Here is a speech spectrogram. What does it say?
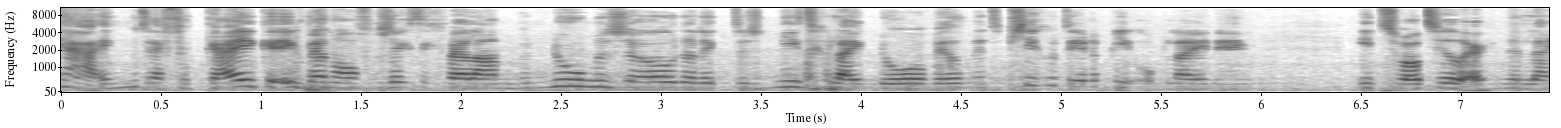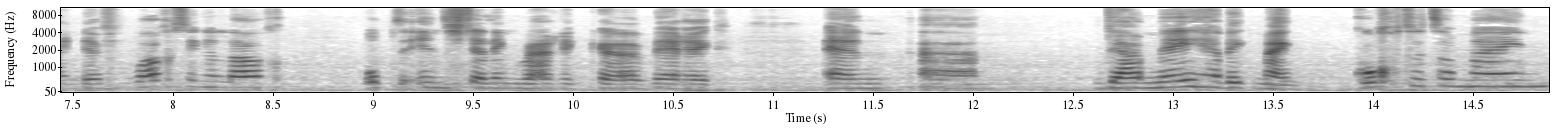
ja, ik moet even kijken. Ik ben al voorzichtig wel aan het benoemen zo. Dat ik dus niet gelijk door wil met de psychotherapieopleiding. Iets wat heel erg in de lijn der verwachtingen lag op de instelling waar ik uh, werk. En uh, daarmee heb ik mijn korte termijn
